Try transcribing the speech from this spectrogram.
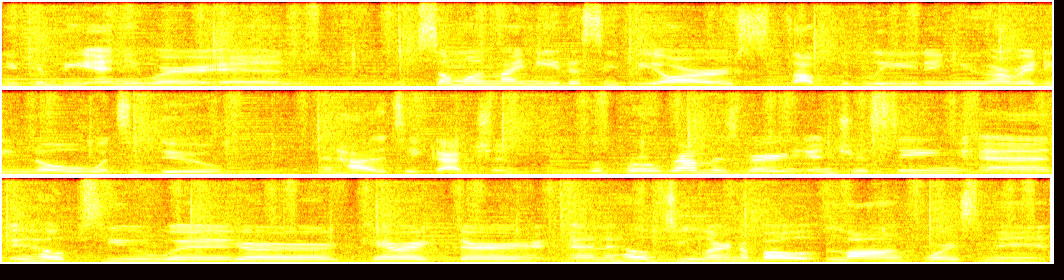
you can be anywhere and someone might need a CPR, stop the bleed, and you already know what to do and how to take action. The program is very interesting and it helps you with your character and it helps you learn about law enforcement.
